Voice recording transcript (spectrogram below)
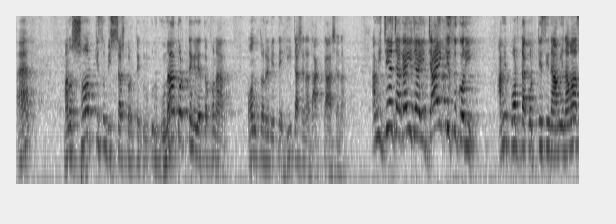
হ্যাঁ? মানুষ সব কিছু বিশ্বাস করতে, কোনো গুণা করতে গেলে তখন আর অন্তরের ভিতরে হিট আসে না, ধাক্কা আসে না। আমি যে জায়গায় যাই যাই কিছু করি, আমি পর্দা করতেছি না, আমি নামাজ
